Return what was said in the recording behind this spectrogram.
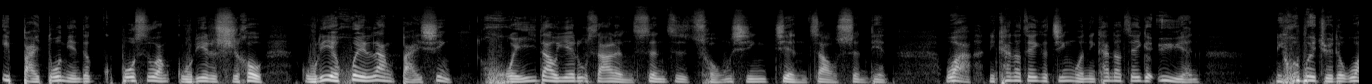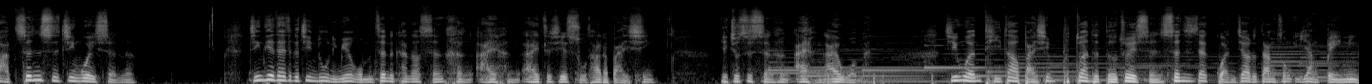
一百多年的波斯王古列的时候。古列会让百姓回到耶路撒冷，甚至重新建造圣殿。哇！你看到这个经文，你看到这个预言，你会不会觉得哇，真是敬畏神呢？今天在这个进度里面，我们真的看到神很爱很爱这些属他的百姓，也就是神很爱很爱我们。经文提到百姓不断的得罪神，甚至在管教的当中一样悖逆，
